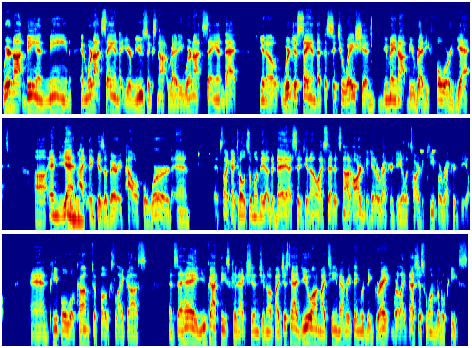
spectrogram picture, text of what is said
we're not being mean and we're not saying that your music's not ready. We're not saying that you know we're just saying that the situation you may not be ready for yet. Uh, and yet mm. i think is a very powerful word. And it's like i told someone the other day i said you know i said it's not hard to get a record deal. It's hard to keep a record deal. And people will come to folks like us and say hey you got these connections. You know if i just had you on my team everything would be great. And we're like that's just one little piece.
